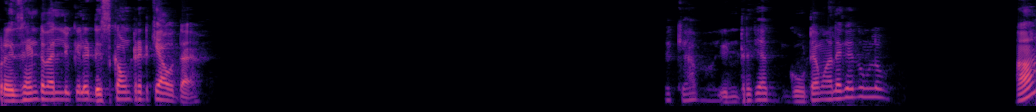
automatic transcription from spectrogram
प्रेजेंट वैल्यू के लिए डिस्काउंट रेट क्या होता है क्या इंटर क्या गोटे माले गए तुम लोग? हाँ?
